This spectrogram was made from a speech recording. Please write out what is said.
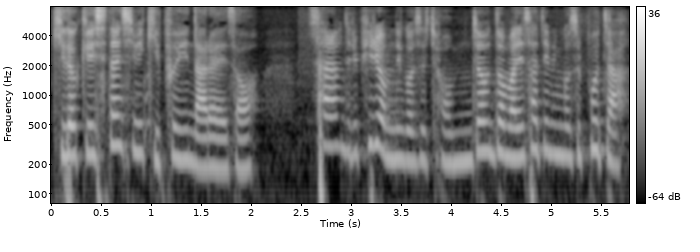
기독교의 신앙심이 깊은 이 나라에서 사람들이 필요 없는 것을 점점 더 많이 사들이는 것을 보자.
